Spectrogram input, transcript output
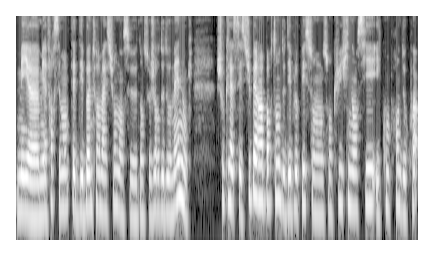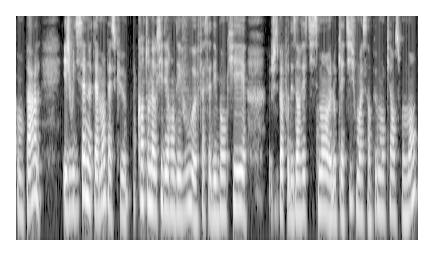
mais il y a forcément peut-être des bonnes formations dans ce genre de domaine. Donc, je trouve que là, c'est super important de développer son, son QI financier et comprendre de quoi on parle. Et je vous dis ça notamment parce que quand on a aussi des rendez-vous face à des banquiers, je sais pas, pour des investissements locatifs, moi c'est un peu mon cas en ce moment,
